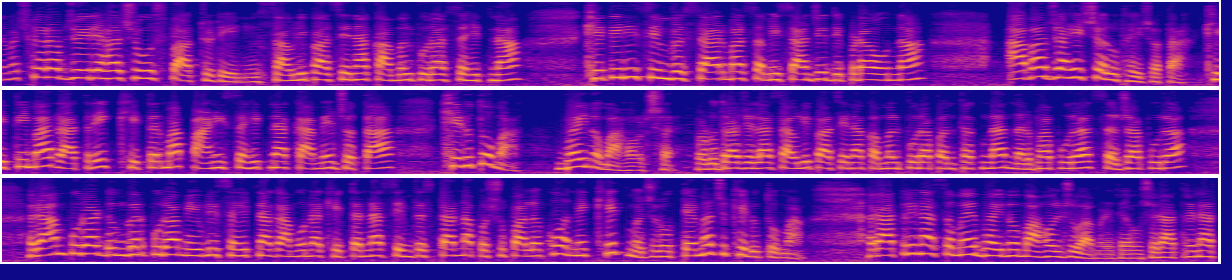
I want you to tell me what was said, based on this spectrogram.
નમસ્કાર, આપ જોઈ રહ્યા છો સ્પાર્ક ટુડે ન્યૂઝ સાવલી પાસેના કામલપુરા સહિતના ખેતીની સીમ વિસ્તારમાં સમી સાંજે દીપડાઓના આવાજાહી શરૂ થઈ જતા. ખેતીમાં રાત્રે ખેતરમાં પાણી સહિતના કામે જતા ખેડૂતોમાં ભયનો માહોલ છે. વડોદરા જિલ્લા સાવલી પાસેના કમલપુરા પંથકના નરભાપુરા, સજાપુરા, રામપુરા, ડુંગરપુરા, મેવલી સહિતના ગામોના ખેતરના સીમ વિસ્તારના પશુપાલકો અને ખેતમજૂરો તેમજ ખેડૂતોમાં રાત્રિના સમયે ભયનો માહોલ જોવા મળી રહ્યો છે. રાત્રિના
